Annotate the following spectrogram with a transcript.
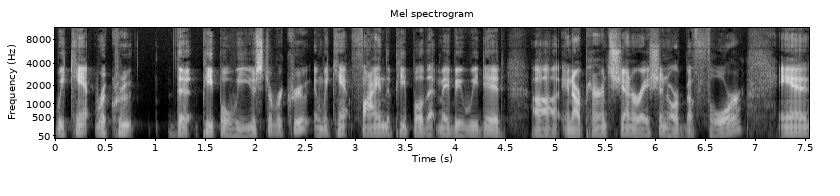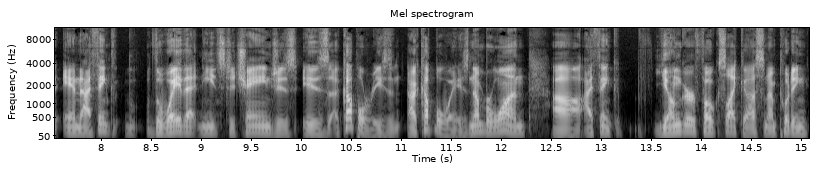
we can't recruit the people we used to recruit and we can't find the people that maybe we did uh, in our parents generation or before. And and i think the way that needs to change is is a couple reasons a couple ways. Number one uh, i think younger folks like us and i'm putting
